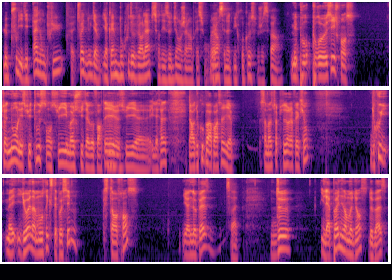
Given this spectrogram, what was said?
le pool, il n'est pas non plus. tu vois, nous, il y, a- il y a quand même beaucoup d'overlap sur des audiences, j'ai l'impression. Ou Ouais. alors, c'est notre microcosme, je sais pas. hein. Mais pour, pour eux aussi, je pense. Tu vois, nous, on les suit tous. On suit, moi, je suis Thiago Forte, Mhm. je suis euh. Mais alors, du coup, par rapport à ça, y a- ça m'inspire plusieurs réflexions. Du coup, mais Johan a montré que c'était possible, que c'était en France. Johan Lopez. C'est vrai. Deux, il a pas une énorme audience de base.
